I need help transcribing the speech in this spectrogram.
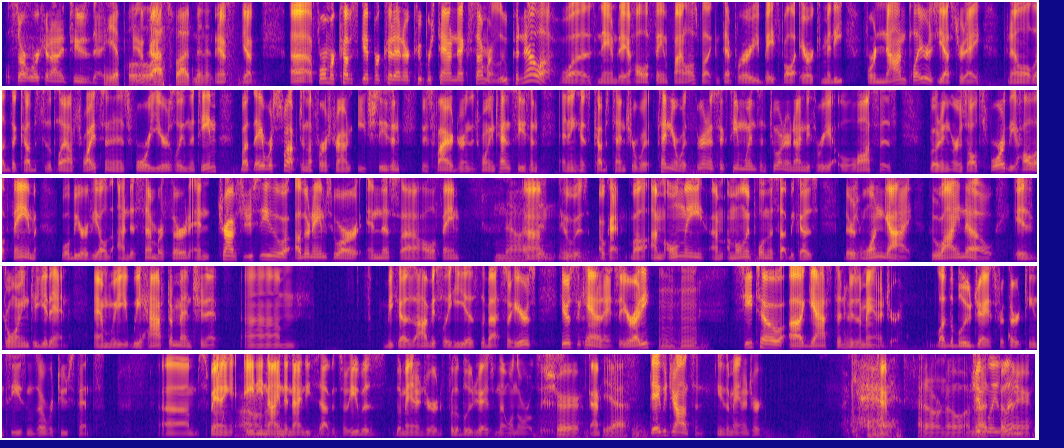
We'll start working on it Tuesday. Yep, well, the last five minutes. Yep, yep. Uh, a former Cubs skipper could enter Cooperstown next summer. Lou Piniella was named a Hall of Fame finalist by the Contemporary Baseball Era Committee for non-players yesterday. Piniella led the Cubs to the playoffs twice in his four years leading the team, but they were swept in the first round each season. He was fired during the 2010 season, ending his Cubs tenure with, tenure with 316 wins and 293 losses. Voting results for the Hall of Fame will be revealed on December 3rd. And Travis, did you see who other names who are in this uh, Hall of Fame? No, I um, didn't. who was okay. Well, I'm only I'm, I'm only pulling this up because there's one guy who I know is going to get in, and we we have to mention it um, because obviously he is the best. So here's here's the candidates. Are you ready? Mm-hmm. Cito uh, Gaston, who's a manager, led the Blue Jays for 13 seasons over two stints, um, spanning 89 to 97. So he was the manager for the Blue Jays when they won the World Series. Sure. Okay. Yeah. Davey Johnson, he's a manager. Okay. I don't know. I'm Jim not Leyland? familiar.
